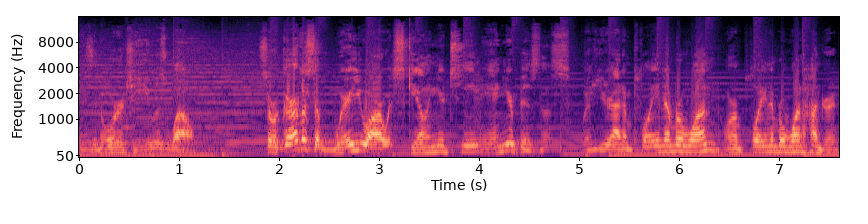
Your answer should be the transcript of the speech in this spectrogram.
is in order to you as well. So, regardless of where you are with scaling your team and your business, whether you're at employee number one or employee number 100,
